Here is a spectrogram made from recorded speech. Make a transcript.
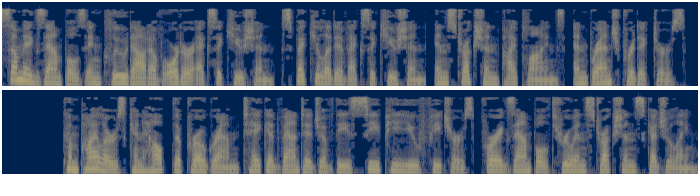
Some examples include out-of-order execution, speculative execution, instruction pipelines, and branch predictors. Compilers can help the program take advantage of these CPU features, for example through instruction scheduling.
